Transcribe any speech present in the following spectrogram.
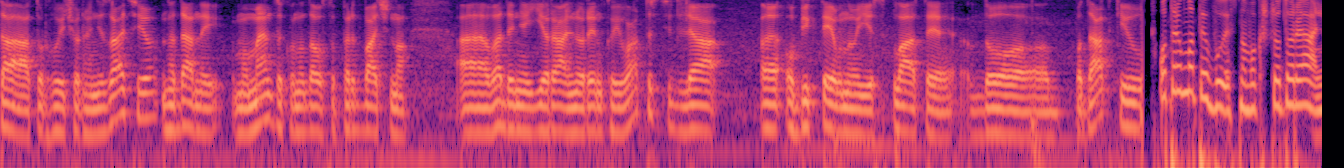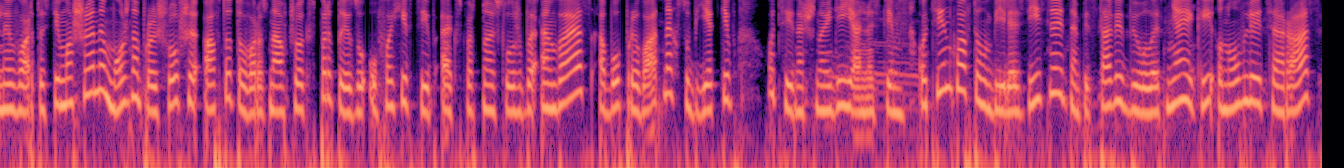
та торгуючу організацію. На даний момент законодавство передбачено е, ведення її реальної ринкової вартості для е, об'єктивної сплати до податків. Отримати висновок щодо реальної вартості машини можна, пройшовши автотоварознавчу експертизу у фахівців експертної служби МВС або приватних суб'єктів оціночної діяльності. Оцінку автомобіля здійснюють на підставі бюлетня, який оновлюється раз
